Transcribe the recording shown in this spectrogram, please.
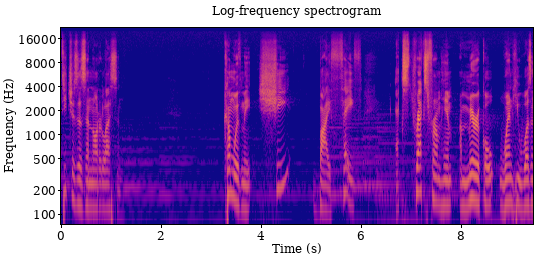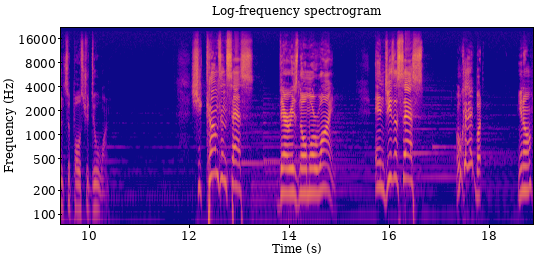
teaches us another lesson. Come with me. She, by faith, extracts from him a miracle when he wasn't supposed to do one. She comes and says, There is no more wine. And Jesus says, Okay, but you know,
